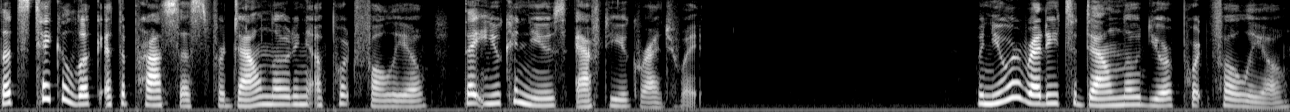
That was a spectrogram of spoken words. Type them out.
Let's take a look at the process for downloading a portfolio that you can use after you graduate. When you are ready to download your portfolio,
